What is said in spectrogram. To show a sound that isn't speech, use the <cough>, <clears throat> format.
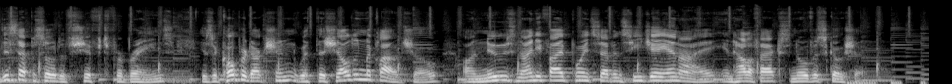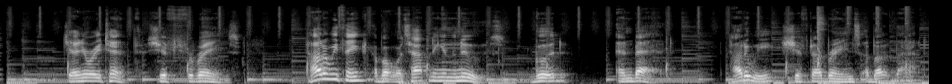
This episode of Shift for Brains is a co production with The Sheldon McLeod Show on News 95.7 CJNI in Halifax, Nova Scotia. January 10th, Shift for Brains. How do we think about what's happening in the news, good and bad? How do we shift our brains about that?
